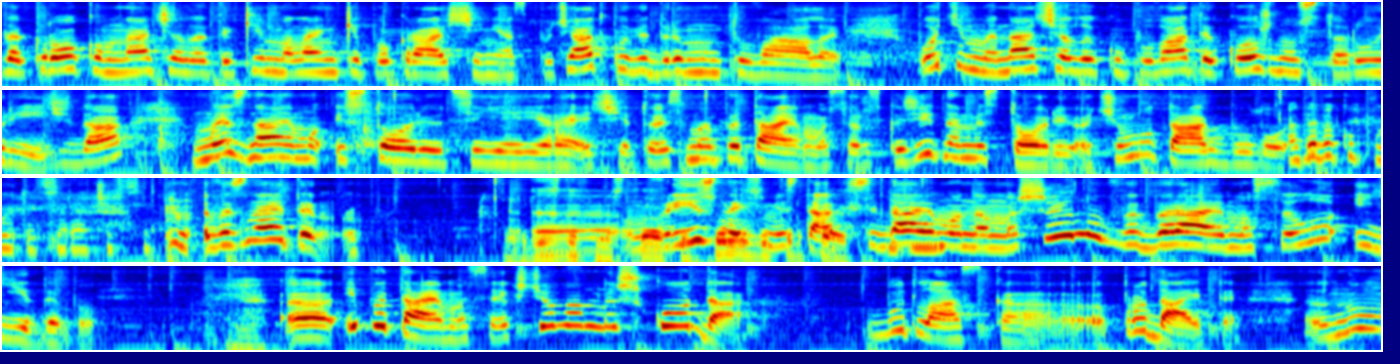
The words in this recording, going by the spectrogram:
за кроком почали такі маленькі покращення, спочатку відремонтували, потім ми почали купувати кожну стару річ. Да? Ми знаємо історію цієї речі. Тобто ми питаємося, розкажіть нам історію, а чому так було? А де ви купуєте ці речі всі? Ви знаєте, В різних Е, містах. в різних містах сідаємо на машину, вибираємо село і їдемо. Е, І питаємося, якщо вам не шкода, будь ласка, продайте. Ну,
